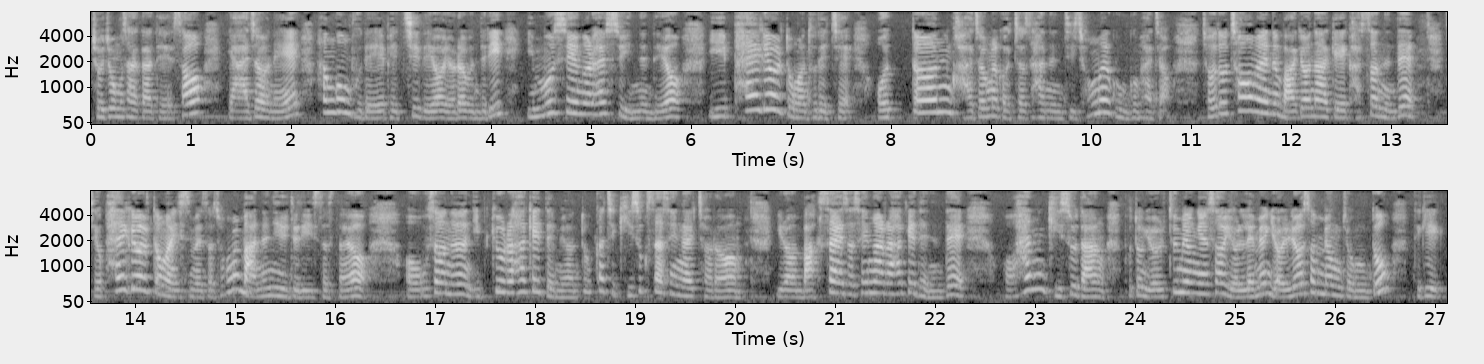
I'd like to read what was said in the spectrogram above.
조종사가 돼서 야전에 항공부대에 배치되어 여러분들이 임무 수행을 할 수 있는데요. 이 8개월 동안 도대체 어떤 과정을 거쳐서 하는지 정말 궁금 하죠. 저도 처음에는 막연하게 갔었는데 제가 8개월 동안 있으면서 정말 많은 일들이 있었어요. 어, 우선은 입교를 하게 되면 똑같이 기숙사 생활처럼 이런 막사에서 생활을 하게 되는데 어, 한 기수당 보통 12명에서 14명, 16명 정도 되게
